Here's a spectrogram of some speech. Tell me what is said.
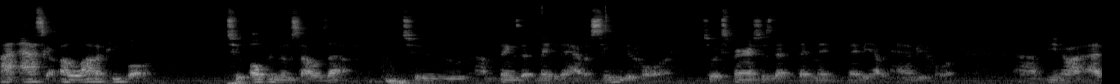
I ask a lot of people to open themselves up to um, things that maybe they haven't seen before, to experiences that they may, maybe haven't had before. Um, you know, I,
